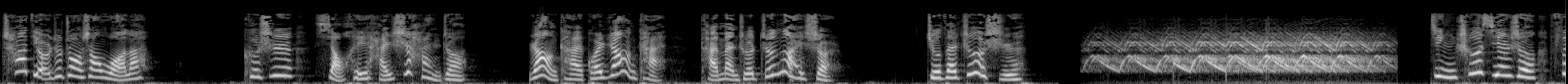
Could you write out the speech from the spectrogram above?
差点儿就撞上我了！”可是小黑还是喊着：“让开，快让开！”开慢车真碍事儿。就在这时，警车先生飞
